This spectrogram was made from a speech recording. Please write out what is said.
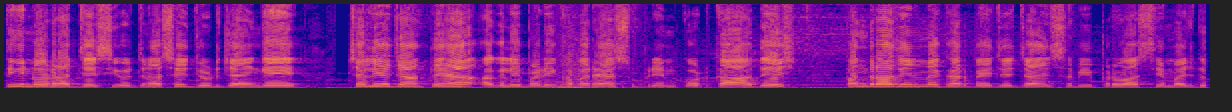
तीन और राज्य इस योजना से जुड़ जाएँगे। चलिए जानते हैं, अगली बड़ी खबर है, सुप्रीम कोर्ट का आदेश। पंद्रह दिन में घर भेजे जाएँ सभी प्रवासी मजदूर।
